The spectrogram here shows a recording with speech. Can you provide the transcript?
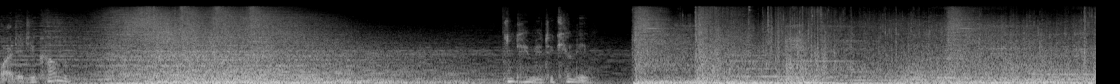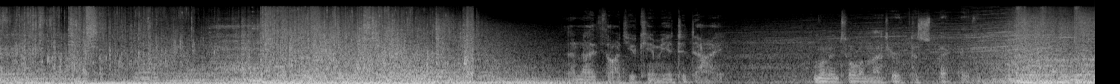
Why did you come? I came here to kill you. And I thought you came here to die. Well, it's all a matter of perspective.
